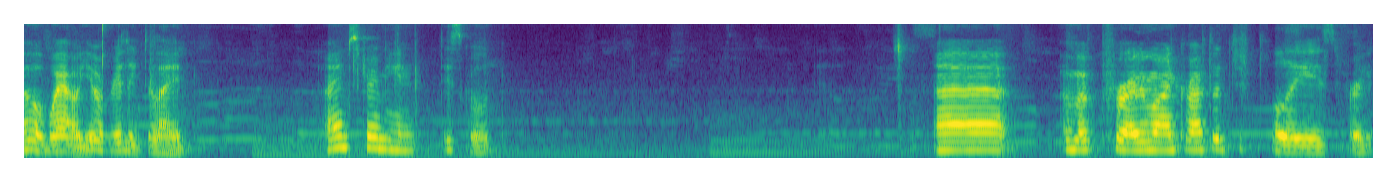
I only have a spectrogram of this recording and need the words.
Oh wow, you're really delayed. I am streaming in Discord. Uh, I'm a pro Minecrafter. Just please, please,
